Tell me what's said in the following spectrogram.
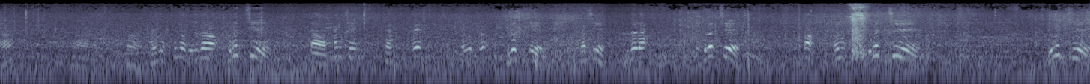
자. 자, 발목 풀어서 일어나. 그렇지. 자, 상체. 자, 네. 펴. 그렇지. 다시. 일어나. 그렇지. 자, 발목. 그렇지. 그렇지.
